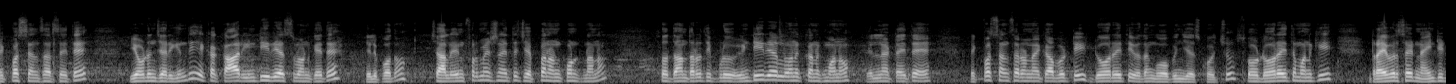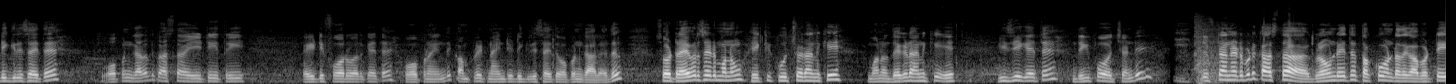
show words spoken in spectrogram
రిక్వెస్ట్ సెన్సార్స్ అయితే ఇవ్వడం జరిగింది. ఇక కార్ ఇంటీరియర్స్లోనికి అయితే వెళ్ళిపోదాం. చాలా ఇన్ఫర్మేషన్ అయితే చెప్పాను అనుకుంటున్నాను. సో దాని తర్వాత ఇప్పుడు ఇంటీరియర్లోనికి కనుక మనం వెళ్ళినట్టయితే రిక్వెస్ట్ సెన్సర్ ఉన్నాయి కాబట్టి డోర్ అయితే ఈ విధంగా ఓపెన్ చేసుకోవచ్చు. సో డోర్ అయితే మనకి డ్రైవర్ సైడ్ నైంటీ డిగ్రీస్ అయితే ఓపెన్ కాదు. కాస్త ఎయిటీ త్రీ ఎయిటీ ఫోర్ వరకు అయితే ఓపెన్ అయింది. కంప్లీట్ నైంటీ డిగ్రీస్ అయితే ఓపెన్ కాలేదు. సో డ్రైవర్ సైడ్ మనం ఎక్కి కూర్చోడానికి మనం దిగడానికి ఈజీగా అయితే దిగిపోవచ్చండి. స్విఫ్ట్ అనేటప్పుడు కాస్త గ్రౌండ్ అయితే తక్కువ ఉంటుంది కాబట్టి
